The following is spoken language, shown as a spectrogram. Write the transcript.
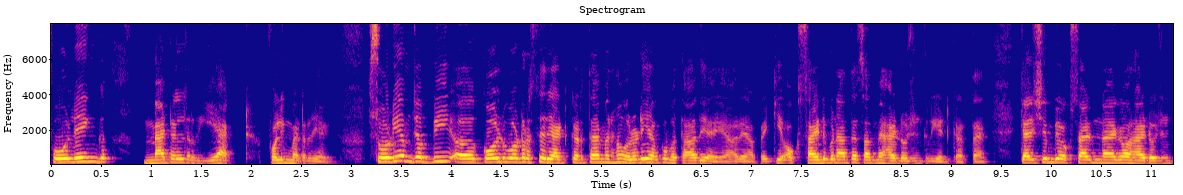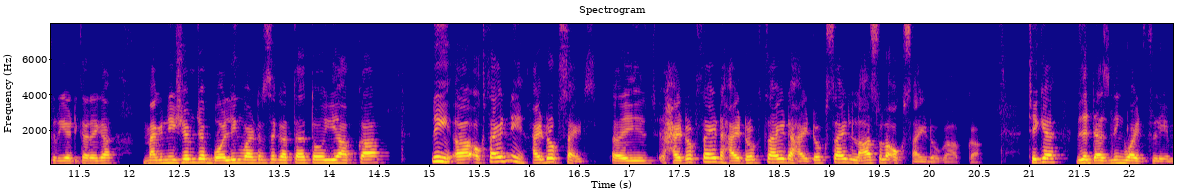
following metal react following metal react sodium जब भी कोल्ड uh, वाटर से रिएक्ट करता है मैंने ऑलरेडी आपको बता दिया यार यहाँ पे कि ऑक्साइड बनाता है साथ में हाइड्रोजन क्रिएट करता है। कैल्शियम भी ऑक्साइड बनाएगा और हाइड्रोजन क्रिएट करेगा। मैग्नीशियम जब बॉइलिंग वाटर से करता है तो ये आपका नहीं ऑक्साइड नहीं hydroxide hydroxide hydroxide hydroxide last वाला ऑक्साइड होगा आपका। ठीक है? विद डेजलिंग व्हाइट फ्लेम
